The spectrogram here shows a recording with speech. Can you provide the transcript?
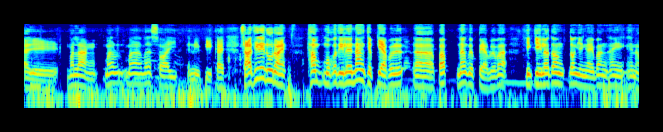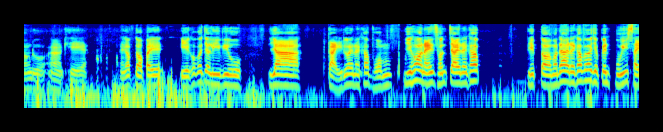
ไอ้มาล่างมามามาซอยอันนี้ปีกไก่สาธิตให้ดูหน่อยทำปกติเลยนั่งเจ็บแกบไปเลยอ่าปั๊บนั่งแปบๆเลยว่า จริง ๆ แล้วต้องต้องยังไงบ้างให้ให้น้องดูอ่าโอเคนะครับ ต่อไปเอ๋เขาก็จะรีวิวยา ไก่ด้วยนะครับ ผมยี่ห้อไหนสนใจนะครับ ติดต่อมาได้นะครับ ไม่ว่าจะเป็นปุ๋ยใส่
